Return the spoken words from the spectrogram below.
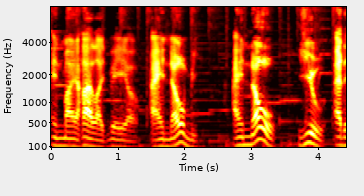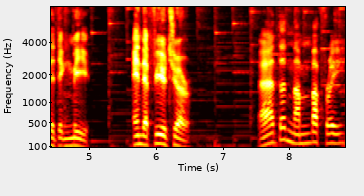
in my highlight video. I know me. I know you editing me in the future. At the number 3,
